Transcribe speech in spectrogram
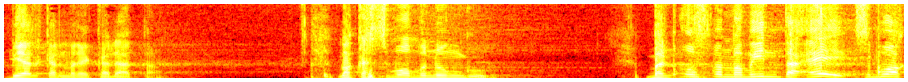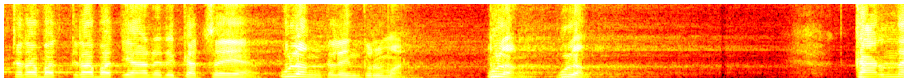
biarkan mereka datang. Maka semua menunggu. Dan Utsman meminta, eh semua kerabat-kerabat yang ada dekat saya, pulang kalian ke rumah. Pulang, pulang. Karena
